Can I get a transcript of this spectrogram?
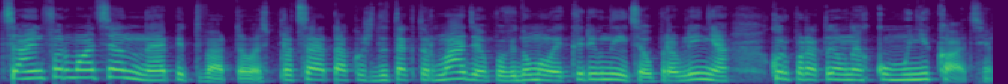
Ця інформація не підтвердилась. Про це також детектор медіа повідомила і керівниця управління корпоративних комунікацій.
